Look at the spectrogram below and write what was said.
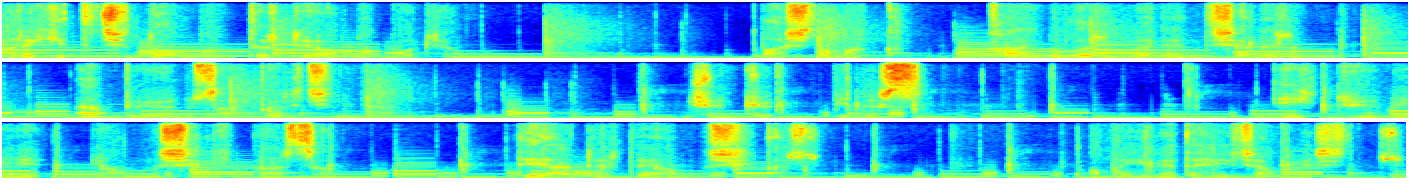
hareket içinde olmaktır diyor Napolyon. Başlamak kaygıların ve endişelerin en büyüğünü saklar içinde. Çünkü bilirsin. İlk düğmeyi yanlış iliklersen diğerleri de yanlış gider. Ama yine de heyecan vericidir.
